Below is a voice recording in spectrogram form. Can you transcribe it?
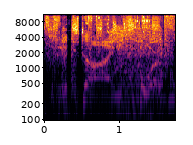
It's time for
